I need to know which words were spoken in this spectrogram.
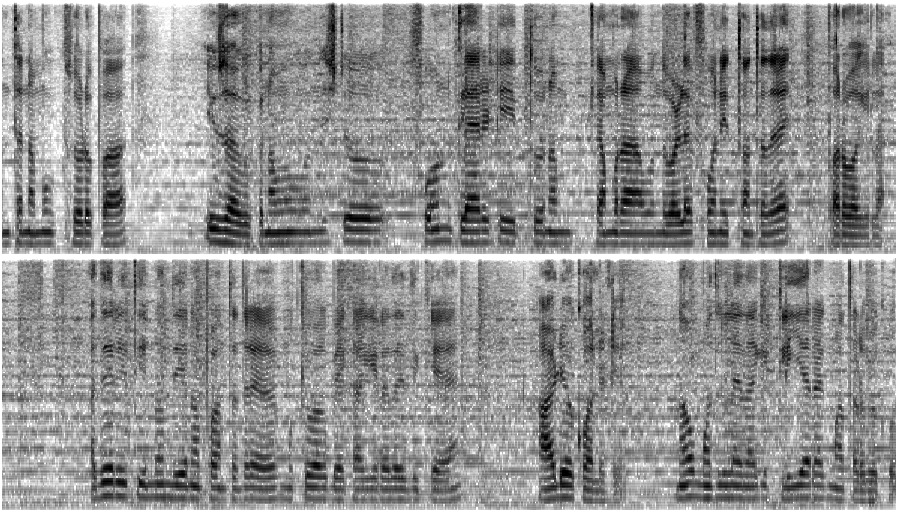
ಅಂತ ನಮಗೆ ಸ್ವಲ್ಪ ಯೂಸ್ ಆಗಬೇಕು. ನಮಗೆ ಒಂದಿಷ್ಟು ಫೋನ್ ಕ್ಲಾರಿಟಿ ಇತ್ತು ನಮ್ಮ ಕ್ಯಾಮ್ರಾ ಒಂದು ಒಳ್ಳೆ ಫೋನ್ ಇತ್ತು ಅಂತಂದರೆ ಪರವಾಗಿಲ್ಲ. ಅದೇ ರೀತಿ ಇನ್ನೊಂದು ಏನಪ್ಪ ಅಂತಂದರೆ ಮುಖ್ಯವಾಗಿ ಬೇಕಾಗಿರೋದು ಇದಕ್ಕೆ ಆಡಿಯೋ ಕ್ವಾಲಿಟಿ ನಾವು ಮೊದಲನೇದಾಗಿ ಕ್ಲಿಯರಾಗಿ ಮಾತಾಡಬೇಕು.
